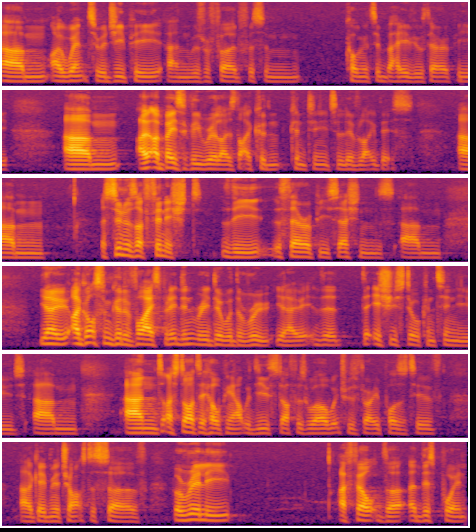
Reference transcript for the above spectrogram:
Um, I went to a GP and was referred for some cognitive behavioral therapy. Um, I, I, basically realized that I couldn't continue to live like this. Um, as soon as I finished the, the therapy sessions, um, you know, I got some good advice, but it didn't really deal with the root. You know, the, the issue still continued. Um, and I started helping out with youth stuff as well, which was very positive. Uh, gave me a chance to serve. But really, I felt that at this point,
